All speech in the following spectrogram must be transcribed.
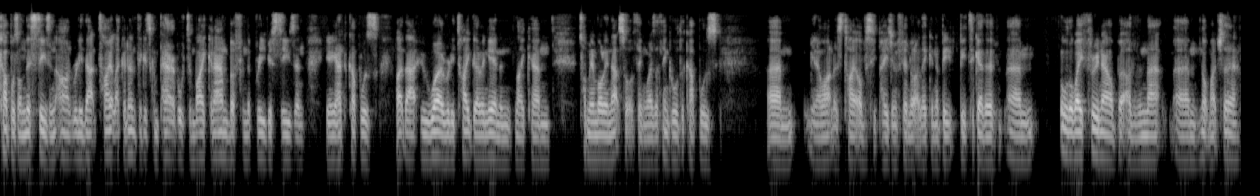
couples on this season aren't really that tight. Like I don't think it's comparable to Mike and Amber from the previous season. You, know, you had couples like that who were really tight going in, and like um, Tommy and Molly and that sort of thing. Whereas I think all the couples, um, you know, aren't as tight. Obviously, Paige and Finn are like they're going to be be together um, all the way through now. But other than that, um, not much there.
